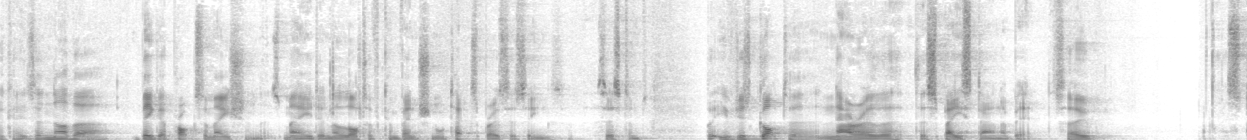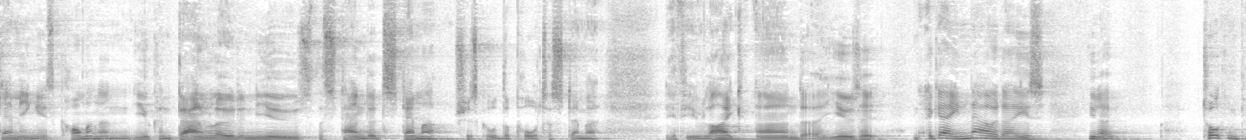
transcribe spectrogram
Okay, it's another big approximation that's made in a lot of conventional text processing systems, but you've just got to narrow the, the space down a bit. So, stemming is common, and you can download and use the standard stemmer, which is called the Porter stemmer, if you like, and uh, use it. Again, nowadays, you know, talking,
